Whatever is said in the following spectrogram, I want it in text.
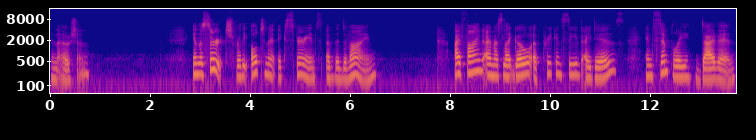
in the ocean. In the search for the ultimate experience of the divine, I find I must let go of preconceived ideas and simply dive in.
